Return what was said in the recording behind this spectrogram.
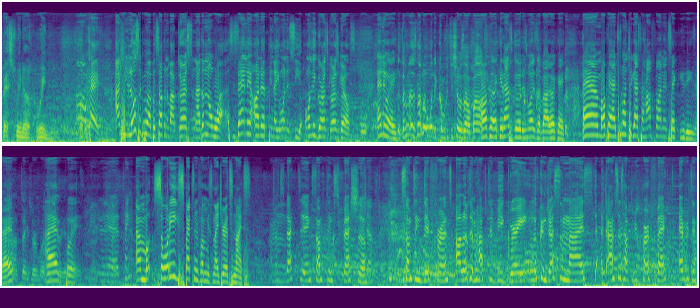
best winner win. Okay. Actually, lots of people have been talking about girls and I don't know what. Is there any other thing that you want to see? Only girls, girls, girls. Anyway. Is that, is that not what the competition was about? Okay, okay, that's good. That's what it's about. Okay. Um, okay, I just want you guys to have fun and take you easy, right? Ah, thanks very much. I You too, yeah. put. Yeah, thank Um, so what are you expecting from Miss Nigeria tonight? I'm expecting something special, something different. All of them have to be great, looking, dressing nice. The answers have to be perfect. Everything.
